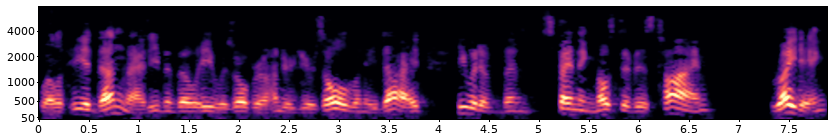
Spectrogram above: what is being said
Well, if he had done that, even though he was over a hundred years old when he died, he would have been spending most of his time writing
